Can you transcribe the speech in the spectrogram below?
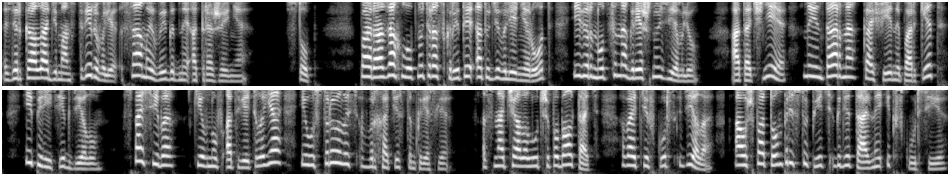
зеркала демонстрировали самые выгодные отражения. Стоп. Пора захлопнуть раскрытый от удивления рот и вернуться на грешную землю, а точнее на янтарно-кофейный паркет и перейти к делу. «Спасибо», — кивнув, ответила я и устроилась в бархатистом кресле. «Сначала лучше поболтать, войти в курс дела, а уж потом приступить к детальной экскурсии».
